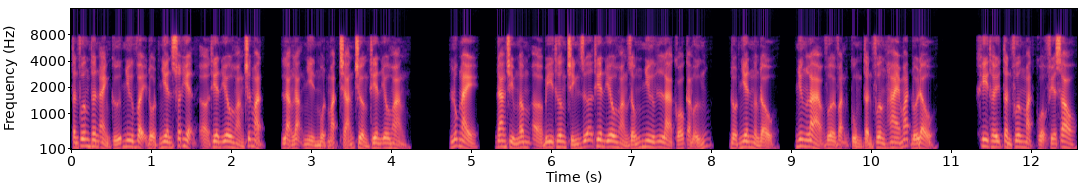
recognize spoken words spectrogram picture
Tần phương thân ảnh cứ như vậy đột nhiên xuất hiện ở thiên yêu hoàng trước mặt, lặng lặng nhìn một mặt chán trường thiên yêu hoàng. Lúc này, đang chìm ngâm ở bi thương chính giữa thiên yêu hoàng giống như là có cảm ứng, đột nhiên ngẩng đầu, nhưng là vừa vặn cùng tần phương hai mắt đối đầu. Khi thấy tần phương mặt của phía sau,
